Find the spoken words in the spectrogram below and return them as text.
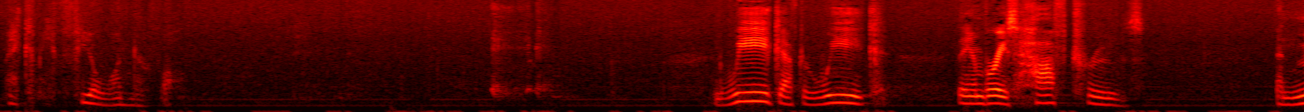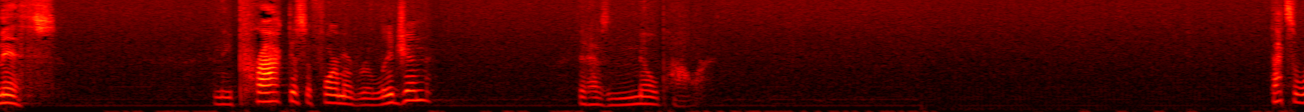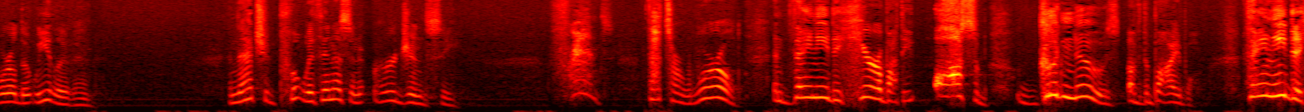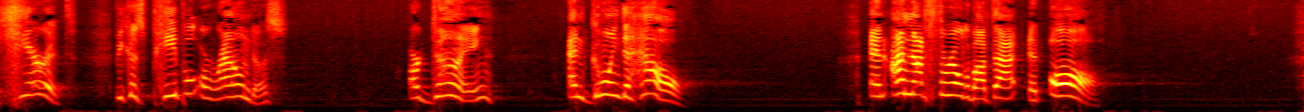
Make me feel wonderful. And week after week, they embrace half truths and myths. And they practice a form of religion that has no power. That's the world that we live in. And that should put within us an urgency. Friends, that's our world. And they need to hear about the awesome good news of the Bible. They need to hear it because people around us are dying and going to hell. And I'm not thrilled about that at all.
